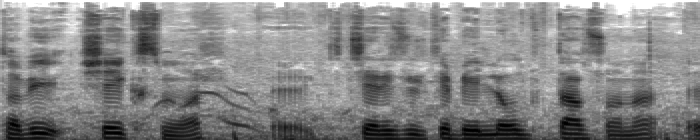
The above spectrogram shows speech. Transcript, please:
tabii şey kısmı var. Ee, gideceğiniz ülke belli olduktan sonra e,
